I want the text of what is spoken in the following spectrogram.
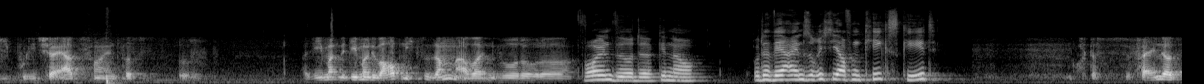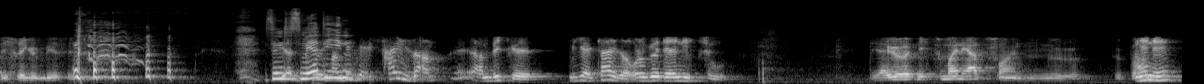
nicht. Politischer Erzfeind, was. äh, Also jemand, mit dem man überhaupt nicht zusammenarbeiten würde oder. wollen würde, genau. Oder wer einen so richtig auf den Keks geht. Ach, das verändert sich regelmäßig. Sind es mehr die. Michael Kaiser am, äh, am Wickel. Michael Kaiser, oder gehört er nicht zu? Der gehört nicht zu meinen Erzfeinden. Nö. Nee, nee.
